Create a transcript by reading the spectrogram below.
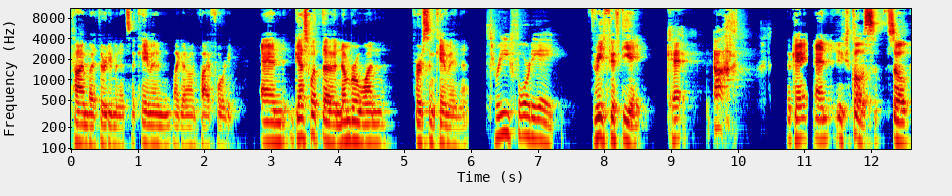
time by 30 minutes. I came in like around 540. And guess what the number one person came in at? 348. 358. Okay. Ah. Okay. And it's close. So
